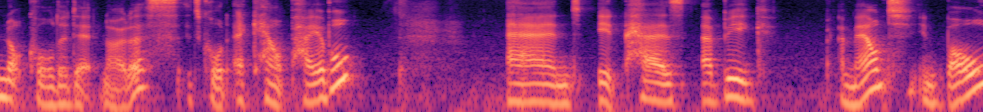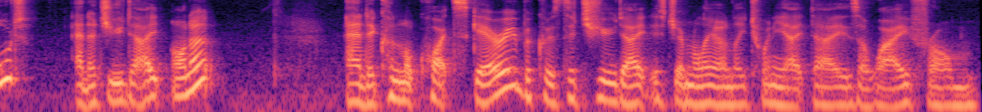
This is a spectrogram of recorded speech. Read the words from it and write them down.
not called a debt notice, it's called account payable. And it has a big amount in bold and a due date on it. And it can look quite scary because the due date is generally only 28 days away from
